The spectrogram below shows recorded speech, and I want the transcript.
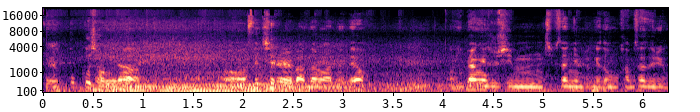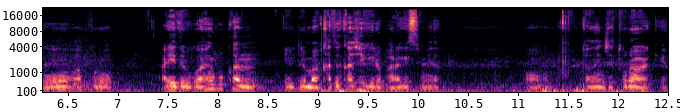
그 북구정이랑 어, 색칠을 만나러 왔는데요. 어, 입양해주신 집사님들께 너무 감사드리고 앞으로 아이들과 행복한 일들만 가득하시기를 바라겠습니다. 어, 저는 이제 돌아갈게요.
